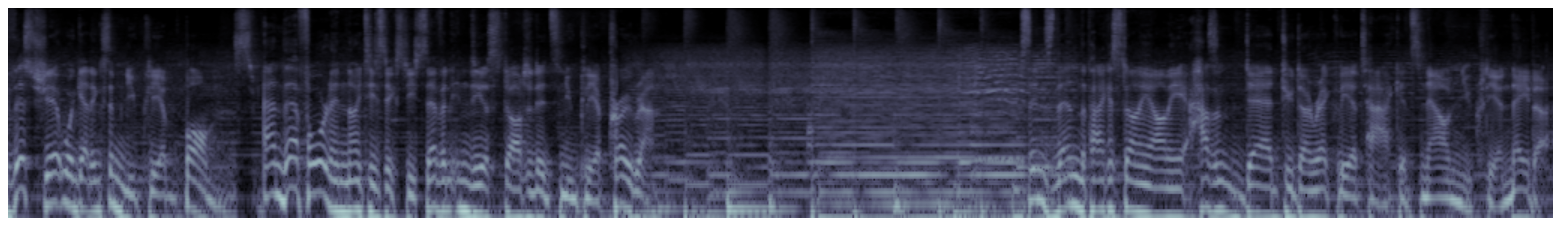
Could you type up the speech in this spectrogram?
this shit, we're getting some nuclear bombs. And therefore, in 1967, India started its nuclear program. Since then, the Pakistani army hasn't dared to directly attack its now nuclear neighbor.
